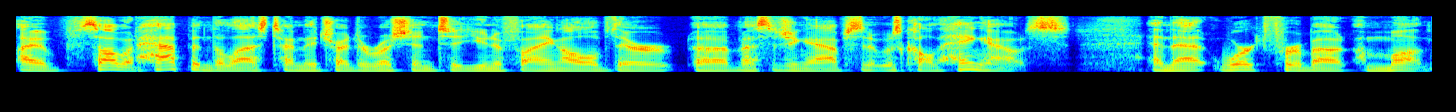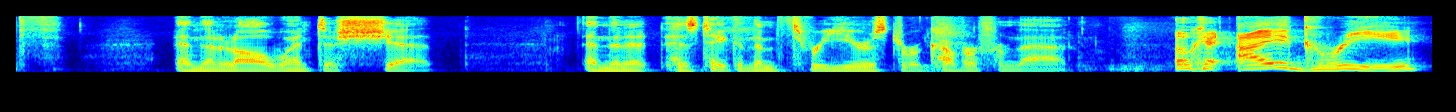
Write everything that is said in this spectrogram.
I saw what happened the last time they tried to rush into unifying all of their uh, messaging apps, and it was called Hangouts, and that worked for about a month, and then it all went to shit, and then it has taken them three years to recover from that. Okay, I agree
